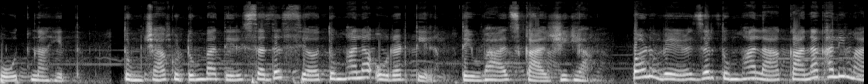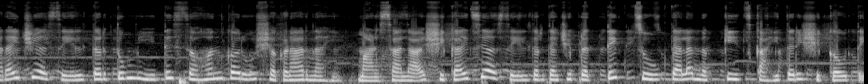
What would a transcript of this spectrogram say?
होत नाहीत. तुमच्या कुटुंबातील सदस्य तुम्हाला ओरडतील. तेव्हाच काळजी घ्या. पण वेळ जर तुम्हाला कानाखाली मारायची असेल तर तुम्ही ते सहन करू शकणार नाही. माणसाला शिकायचे असेल तर त्याची प्रत्येक चूक त्याला नक्कीच काहीतरी शिकवते.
